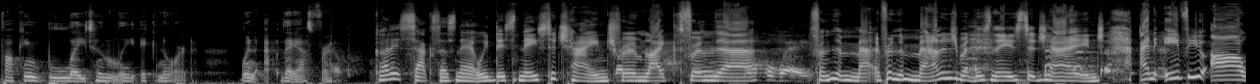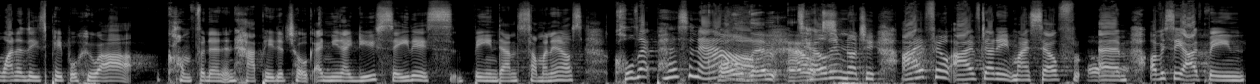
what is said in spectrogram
fucking blatantly ignored when they ask for help. God, it sucks, doesn't it? We this needs to change from like from the from the ma- from the management. This needs to change. and if you are one of these people who are confident and happy to talk, and you know you see this being done to someone else, call that person out. Call them out. Tell them not to. I feel I've done it myself. um, obviously, I've been.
